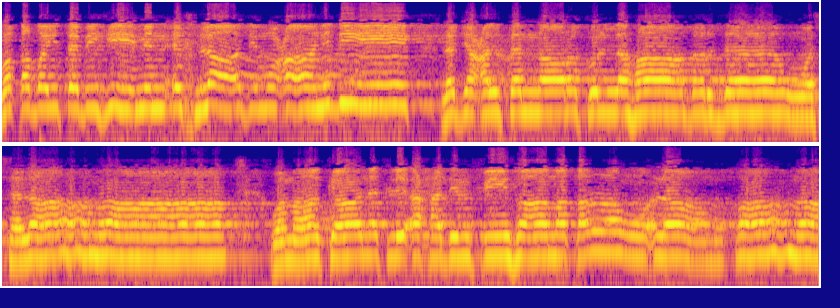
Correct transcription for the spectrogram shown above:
وقضيت به من إخلاد معانديك لجعلت النار كلها بردا وسلاما وما كانت لأحد فيها مقرا ولا مقاما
